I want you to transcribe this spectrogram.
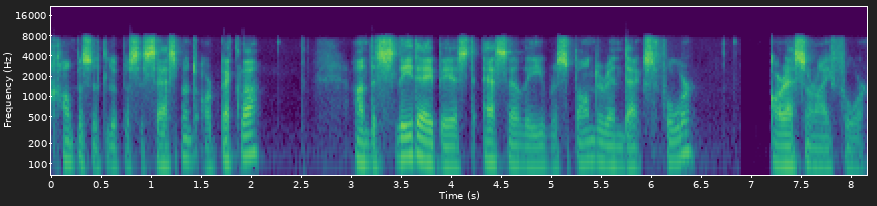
Composite Lupus Assessment, or BICLA, and the SLEDAI-based SLE Responder Index 4, or SRI4.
